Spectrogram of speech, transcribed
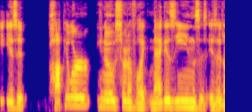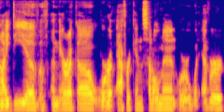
is it popular, you know, sort of like magazines? Is, is it an idea of, of America or of African settlement or whatever?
